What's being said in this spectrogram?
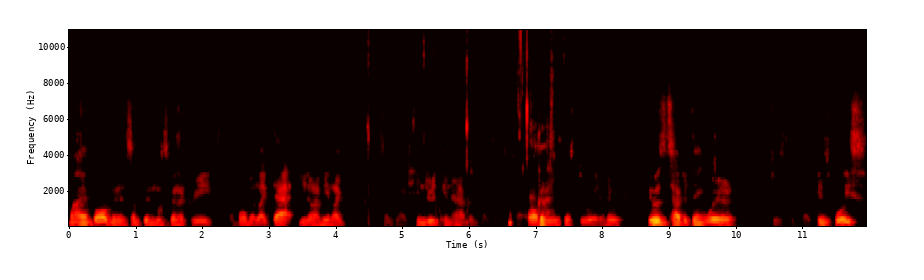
my involvement in something is gonna create a moment like that. You know what I mean? Like something like kindred can happen. All means, let's do it. And it, it was the type of thing where just like his voice,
